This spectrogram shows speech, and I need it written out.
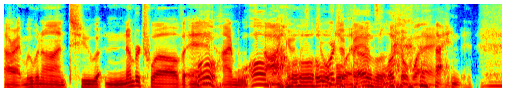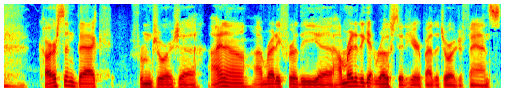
All right, moving on to number 12. And oh, I'm oh my goodness. Oh, Georgia boy, fans, oh, look away. Carson Beck from Georgia. I know. I'm ready for the uh, I'm ready to get roasted here by the Georgia fans.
